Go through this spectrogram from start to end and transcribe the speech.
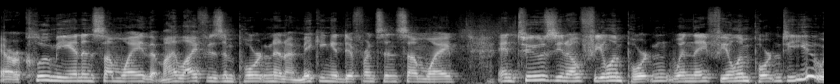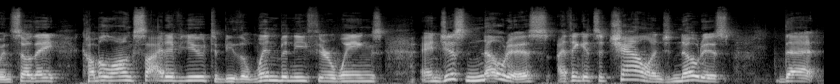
or clue me in in some way that my life is important and I'm making a difference in some way. And 2s, you know, feel important when they feel important to you. And so they come alongside of you to be the wind beneath your wings. And just notice, I think it's a challenge, notice that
